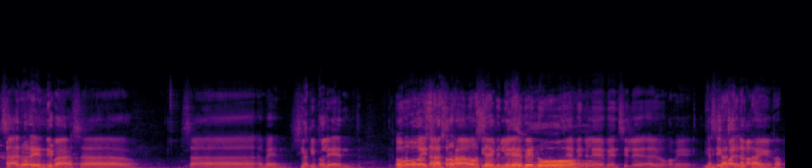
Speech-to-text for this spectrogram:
sa ano rin, di ba? Sa sa ano ba yun? City Kanto. Blend. Oo, Una ko kayo sa- nakatrabaho, sa ano, City 7-Eleven, Blend. oo. 7-Eleven sila, ano kami. Yung Kasi pala nagsasalita kami. yung kap.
